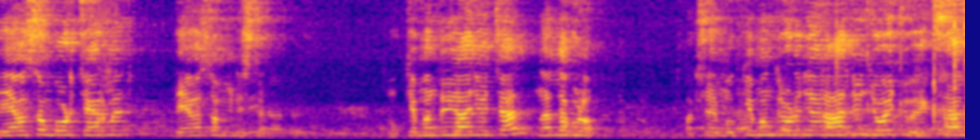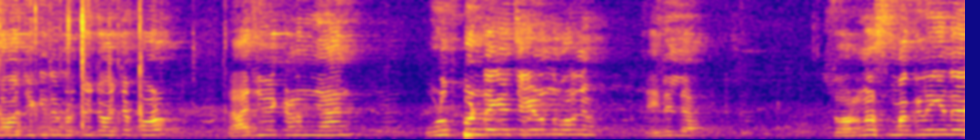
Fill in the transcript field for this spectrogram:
Devaswom board chairman Devaswom minister. മുഖ്യമന്ത്രി രാജിവെച്ചാൽ നല്ല ഗുണം. പക്ഷെ മുഖ്യമന്ത്രിയോട് ഞാൻ ആദ്യം ചോദിച്ചു എക്സാ ലോജിക്കിനെ കുറിച്ച് ചോദിച്ചപ്പോൾ രാജിവെക്കണം ഞാൻ ഉളുപ്പുണ്ടെങ്കിൽ ചെയ്യണമെന്ന് പറഞ്ഞു. ചെയ്തില്ല. സ്വർണ സ്മഗ്ലിങ്ങിന്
